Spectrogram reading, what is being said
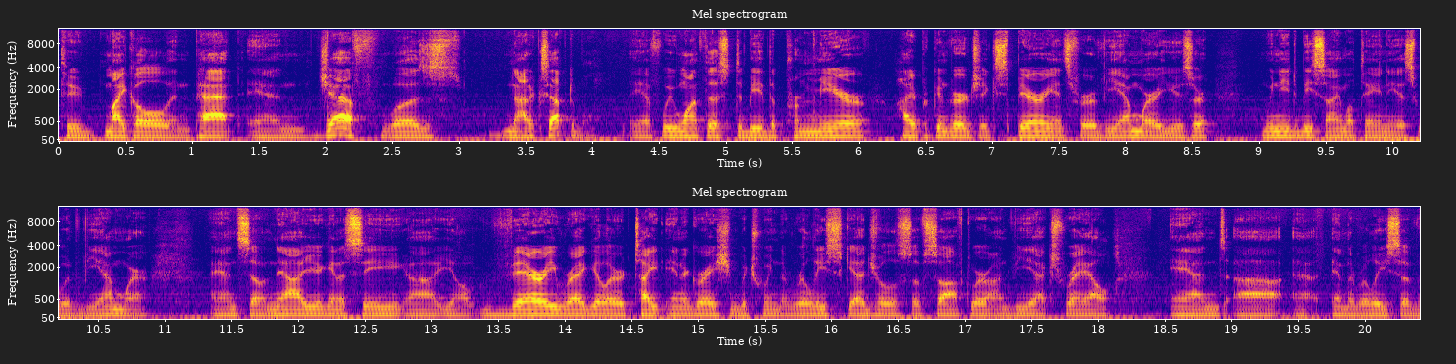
to Michael and Pat and Jeff was not acceptable. If we want this to be the premier hyperconverged experience for a VMware user, we need to be simultaneous with VMware. And so now you're going to see uh, you know, very regular tight integration between the release schedules of software on VxRail and, uh, uh, and the release of,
